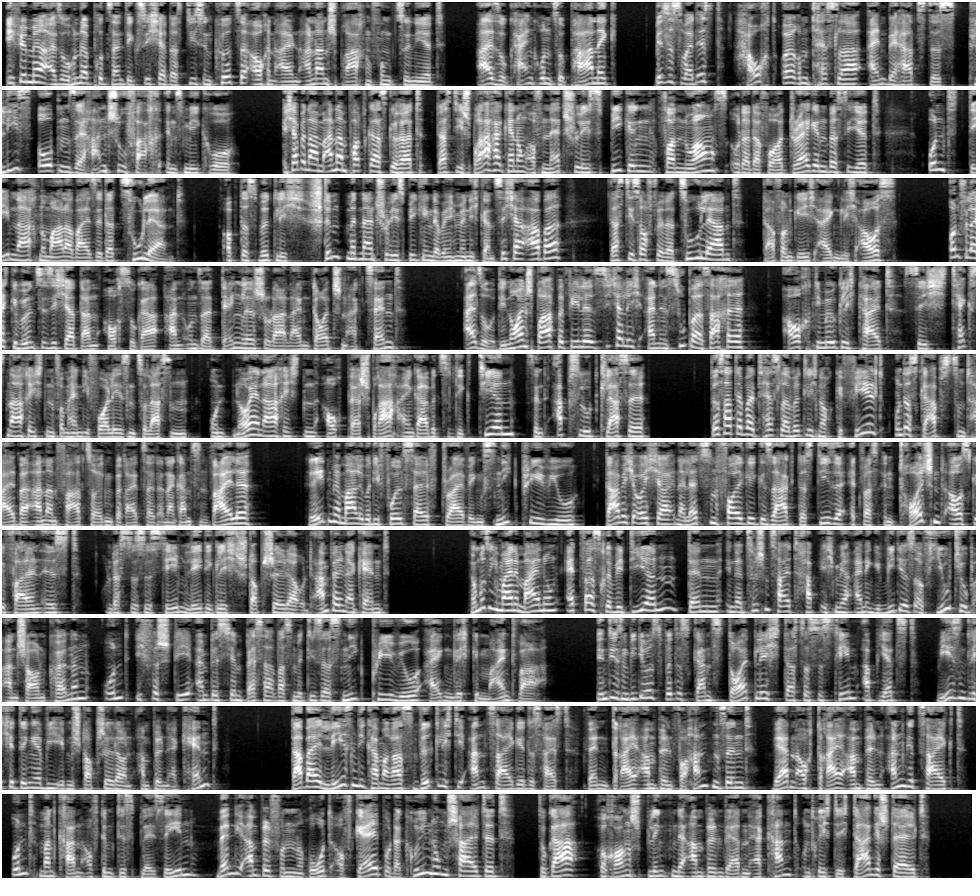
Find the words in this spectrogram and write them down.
Ich bin mir also hundertprozentig sicher, dass dies in Kürze auch in allen anderen Sprachen funktioniert. Also kein Grund zur Panik. Bis es soweit ist, haucht eurem Tesla ein beherztes Please Open the Handschuhfach ins Mikro. Ich habe in einem anderen Podcast gehört, dass die Spracherkennung auf Naturally Speaking von Nuance oder davor Dragon basiert und demnach normalerweise dazulernt. Ob das wirklich stimmt mit Naturally Speaking, da bin ich mir nicht ganz sicher, aber dass die Software dazulernt, davon gehe ich eigentlich aus. Und vielleicht gewöhnt sie sich ja dann auch sogar an unser Denglisch oder an einen deutschen Akzent also, die neuen Sprachbefehle sicherlich eine super Sache. Auch die Möglichkeit, sich Textnachrichten vom Handy vorlesen zu lassen und neue Nachrichten auch per Spracheingabe zu diktieren, sind absolut klasse. Das hatte bei Tesla wirklich noch gefehlt und das gab es zum Teil bei anderen Fahrzeugen bereits seit einer ganzen Weile. Reden wir mal über die Full Self-Driving Sneak Preview. Da habe ich euch ja in der letzten Folge gesagt, dass diese etwas enttäuschend ausgefallen ist und dass das System lediglich Stoppschilder und Ampeln erkennt. Da muss ich meine Meinung etwas revidieren, denn in der Zwischenzeit habe ich mir einige Videos auf YouTube anschauen können und ich verstehe ein bisschen besser, was mit dieser Sneak Preview eigentlich gemeint war. In diesen Videos wird es ganz deutlich, dass das System ab jetzt wesentliche Dinge wie eben Stoppschilder und Ampeln erkennt. Dabei lesen die Kameras wirklich die Anzeige, das heißt, wenn drei Ampeln vorhanden sind, werden auch drei Ampeln angezeigt und man kann auf dem Display sehen, wenn die Ampel von Rot auf Gelb oder Grün umschaltet, Sogar orange blinkende Ampeln werden erkannt und richtig dargestellt.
